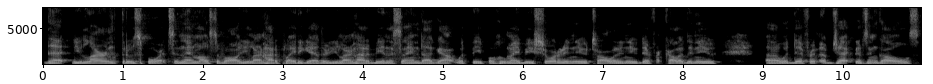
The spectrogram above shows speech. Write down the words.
that you learn through sports. And then most of all, you learn how to play together. You learn how to be in the same dugout with people who may be shorter than you, taller than you, different color than you, uh, with different objectives and goals.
